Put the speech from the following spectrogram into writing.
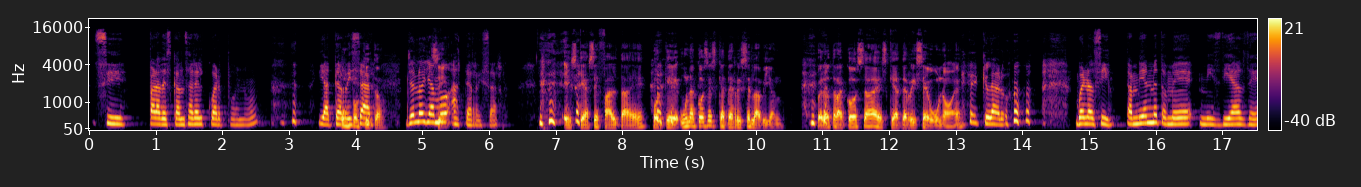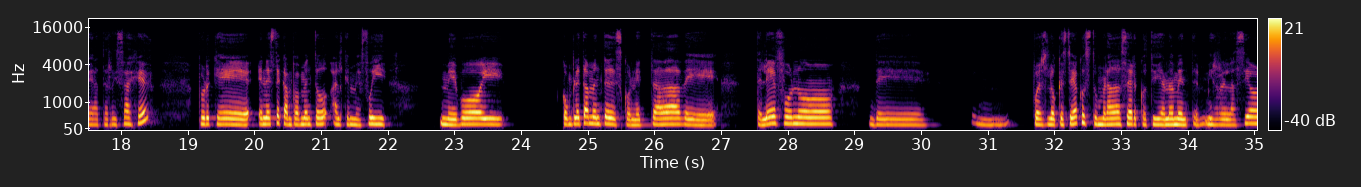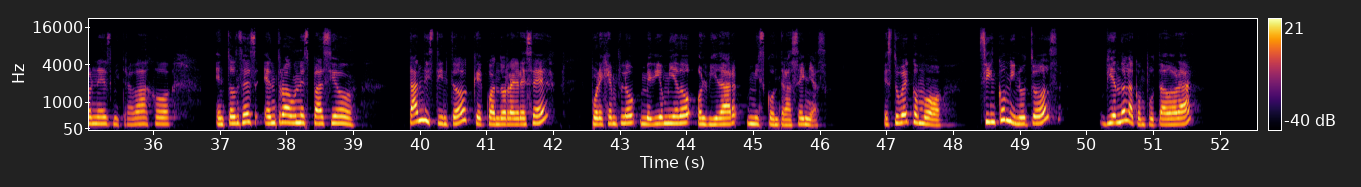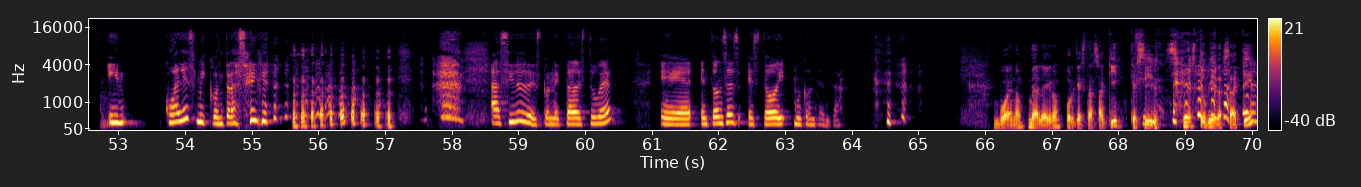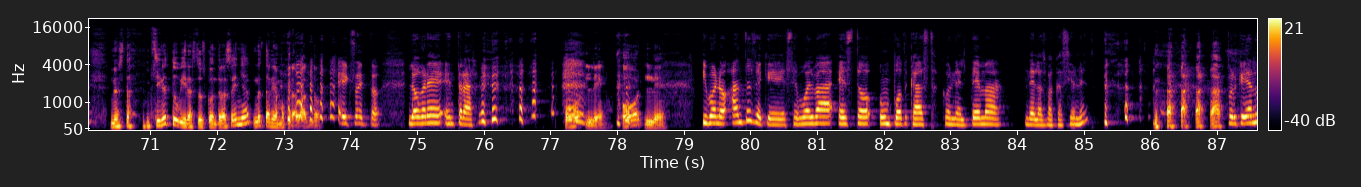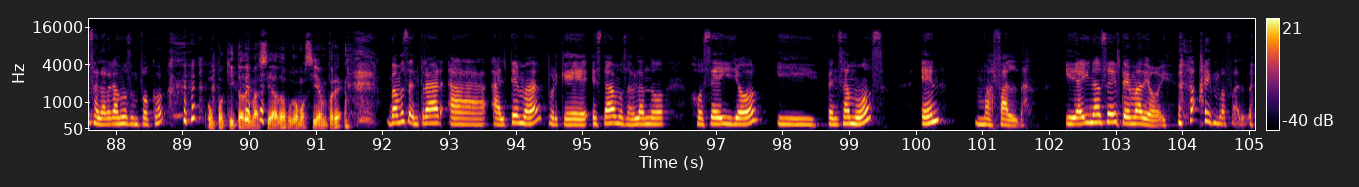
Sí, para descansar el cuerpo, ¿no? y aterrizar. Yo lo llamo aterrizar. Es que hace falta, ¿eh? Porque una cosa es que aterrice el avión. Pero otra cosa es que aterrice uno, ¿eh? claro. Bueno, sí, también me tomé mis días de aterrizaje porque en este campamento al que me fui me voy completamente desconectada de teléfono, de mm, pues lo que estoy acostumbrada a hacer cotidianamente, mis relaciones, mi trabajo. Entonces entro a un espacio tan distinto que cuando regresé, por ejemplo, me dio miedo olvidar mis contraseñas. Estuve como cinco minutos viendo la computadora y ¿cuál es mi contraseña? Así de desconectada estuve. Eh, entonces estoy muy contenta. Bueno, me alegro porque estás aquí. Que si, no estuvieras aquí, no si no tuvieras tus contraseñas, no estaríamos grabando. Exacto. Logré entrar. Ole, ole. Y bueno, antes de que se vuelva esto un podcast con el tema de las vacaciones, porque ya nos alargamos un poco. un poquito demasiado, como siempre. Vamos a entrar al tema porque estábamos hablando José y yo y pensamos en Mafalda. Y de ahí nace el tema de hoy. Ay, Mafalda.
